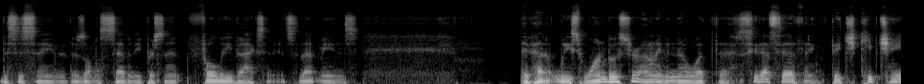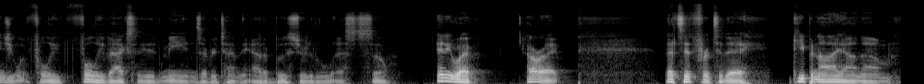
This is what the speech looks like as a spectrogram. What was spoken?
this is saying that there's almost 70% fully vaccinated. So that means they've had at least one booster. I don't even know what the see. That's the other thing. They keep changing what fully fully vaccinated means every time they add a booster to the list. So anyway, all right, that's it for today. Keep an eye on um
